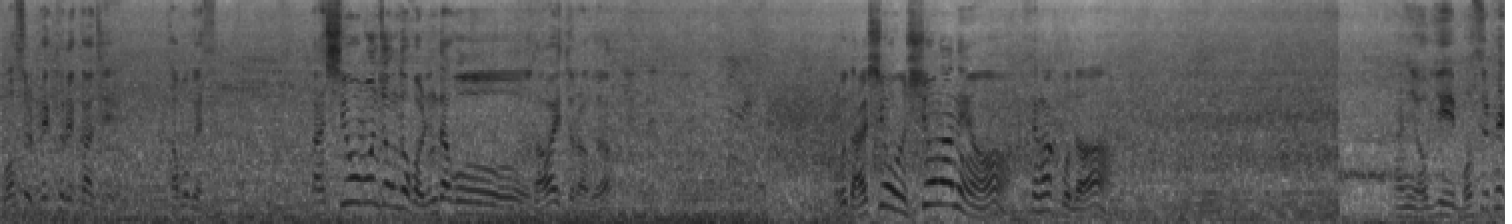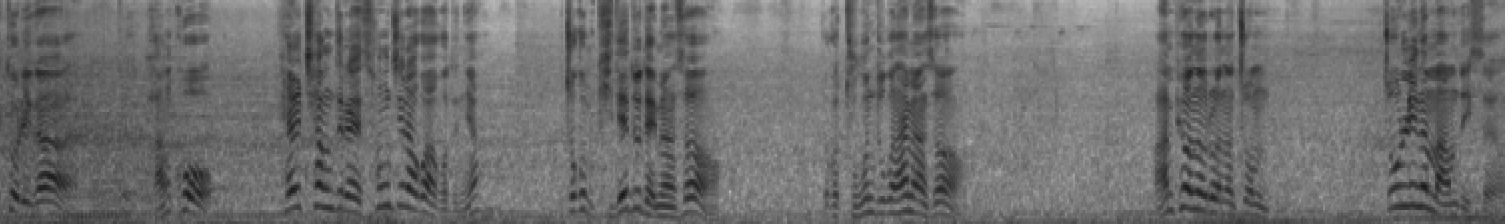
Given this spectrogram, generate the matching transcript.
머슬 팩토리까지 가보겠습니다. 한 15분 정도 걸린다고 나와 있더라고요. 오, 날씨 오늘 시원하네요. 생각보다. 아니 여기 머슬 팩토리가 그 방콕 헬창들의 성지라고 하거든요. 조금 기대도 되면서 조금 두근두근 하면서 한편으로는 좀 쫄리는 마음도 있어요.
